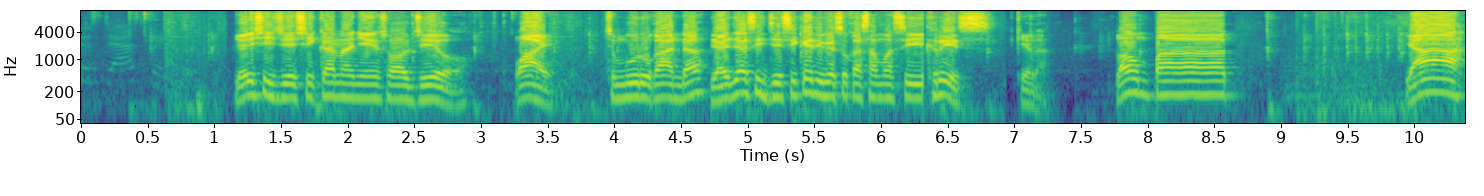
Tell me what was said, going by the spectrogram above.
just asking. Jadi si Jessica nanyain soal Jill. Why? Cemburu kan Anda? Jangan si Jessica juga suka sama si Chris. Gila. Lompat. Ya.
